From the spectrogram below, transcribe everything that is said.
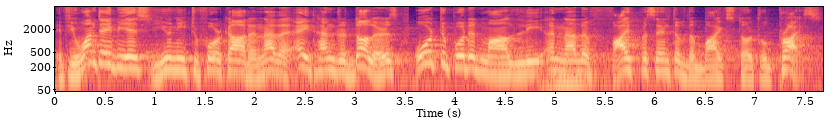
If you want ABS, you need to fork out another $800 or to put it mildly, another 5% of the bike's total price.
